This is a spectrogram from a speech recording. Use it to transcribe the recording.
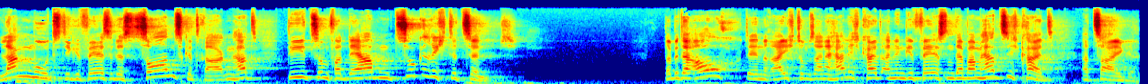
Langmut die Gefäße des Zorns getragen hat, die zum Verderben zugerichtet sind, damit er auch den Reichtum seiner Herrlichkeit an den Gefäßen der Barmherzigkeit erzeige,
